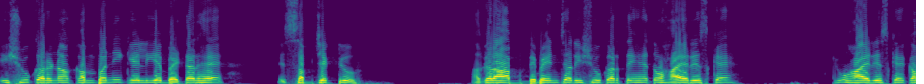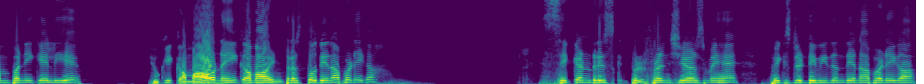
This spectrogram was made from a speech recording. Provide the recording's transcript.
इशू करना कंपनी के लिए बेटर है? इज़ सब्जेक्टिव अगर आप डिबेंचर इशू करते हैं तो हाई रिस्क है। क्यों हाई रिस्क है कंपनी के लिए? क्योंकि कमाओ नहीं कमाओ इंटरेस्ट तो देना पड़ेगा। सेकंड रिस्क प्रेफरेंस शेयर्स में है फिक्स्ड डिविडेंड देना पड़ेगा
